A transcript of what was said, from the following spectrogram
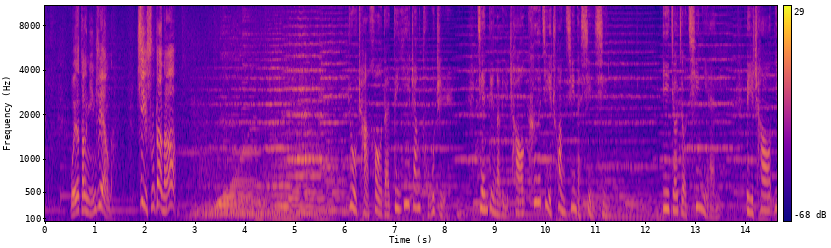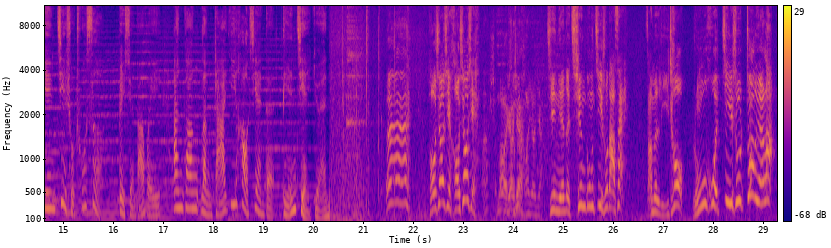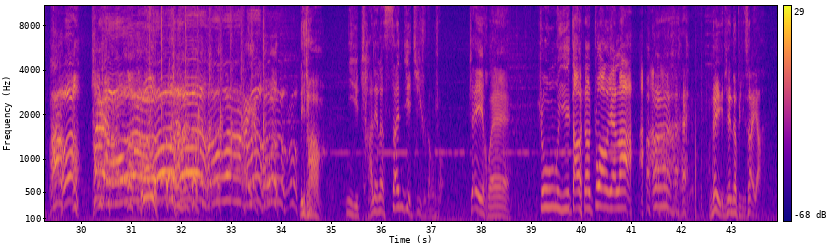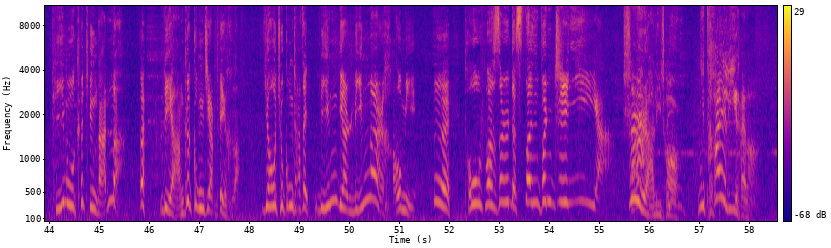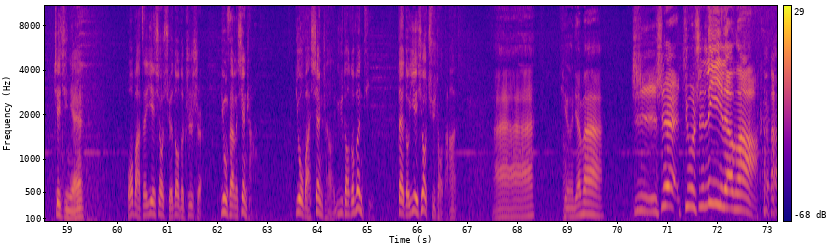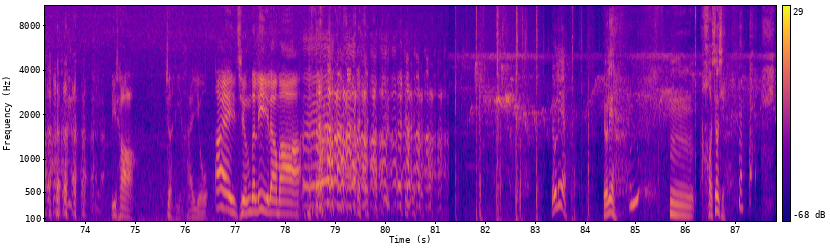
我要当您这样的技术大拿。入场后的第一张图纸，坚定了李超科技创新的信心。一九九七年，李超因技术出色，被选拔为鞍钢冷轧一号线的点检员。哎哎哎，好消息，好消息！啊，什么好消息？好消息！今年的轻工技术大赛，咱们李超荣获技术状元了！啊，太好了！好啊！哎呀，李超，你蝉联了三届技术能手，这回终于当上状元了！哎，那天的比赛呀，题目可挺难呐！哎，两个工件配合。要求公差在零点零二毫米，哎，头发丝儿的三分之一呀！是啊，李超，你太厉害了。这几年，我把在夜校学到的知识用在了现场，又把现场遇到的问题带到夜校去找答案。哎哎哎，听见没？知识就是力量啊！李超。这里还有爱情的力量吗？刘丽，刘丽，嗯，嗯，好消息，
